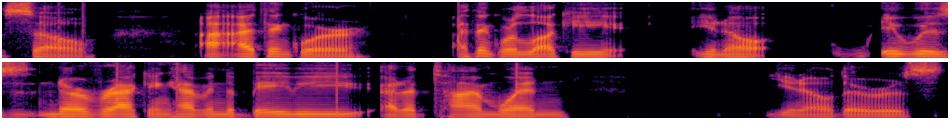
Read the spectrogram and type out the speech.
so I, I think we're, I think we're lucky. You know, it was nerve wracking having the baby at a time when, you know, there was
